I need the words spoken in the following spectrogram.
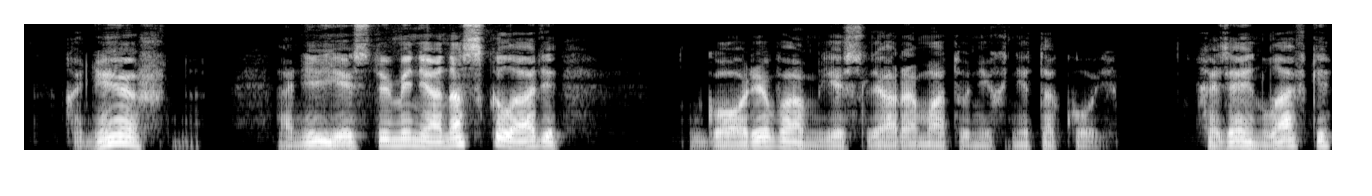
— Конечно. Они есть у меня на складе. Горе вам, если аромат у них не такой. — Хозяин лавки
